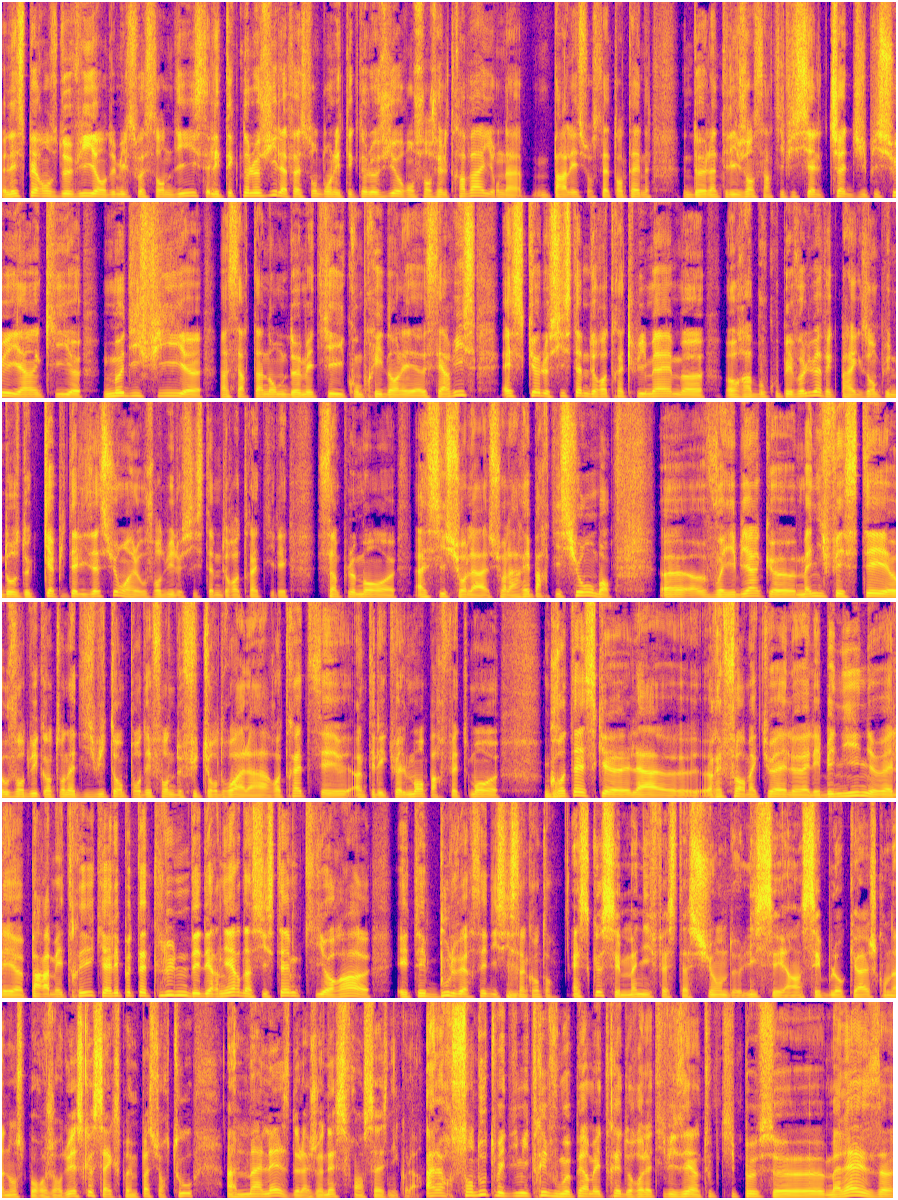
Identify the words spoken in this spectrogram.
l'espérance de vie en 2070, les technologies, la façon dont les technologies auront changé le travail. On a parlé sur cette antenne de l'intelligence artificielle ChatGPT hein, qui euh, modifie euh, un certain nombre de métiers, y compris dans les services. Est-ce que le système de retraite lui-même aura beaucoup évolué avec, par exemple, une dose de capitalisation hein? Aujourd'hui, le système de retraite, il est simplement assis sur la, sur la répartition. Bon, vous voyez bien que manifester euh, aujourd'hui, quand on a 18 ans, pour défendre de futurs droits à la retraite, c'est intellectuellement parfaitement euh, grotesque. Euh, La euh, réforme actuelle, elle est bénigne, elle est euh, paramétrique, et elle est peut-être l'une des dernières d'un système qui aura euh, été bouleversé d'ici Hmm. 50 ans. Est-ce que ces manifestations de lycéens, ces blocages qu'on annonce pour aujourd'hui, est-ce que ça exprime pas surtout un malaise de la jeunesse française, Nicolas? Alors sans doute, mais Dimitri, vous me permettrez de relativiser un tout petit peu ce malaise.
